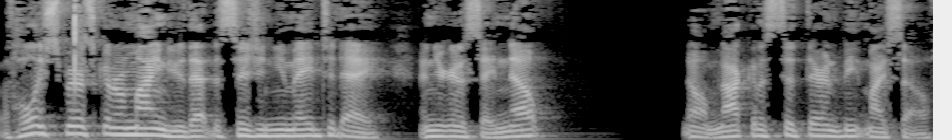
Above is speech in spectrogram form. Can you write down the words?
the Holy Spirit's going to remind you that decision you made today, and you're going to say, Nope, no, I'm not going to sit there and beat myself.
